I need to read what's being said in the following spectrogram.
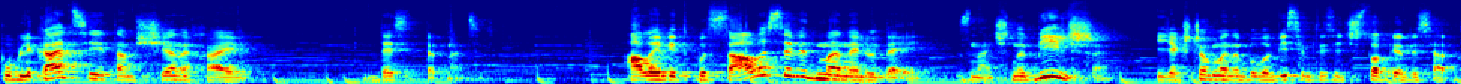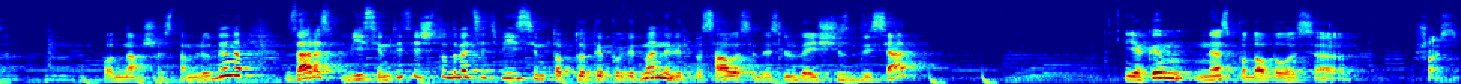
Публікації там ще нехай 10-15. Але відписалося від мене людей значно більше. І якщо в мене було 8150 одна щось там людина, зараз 8128. Тобто, типу, від мене відписалося десь людей 60, яким не сподобалося щось.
